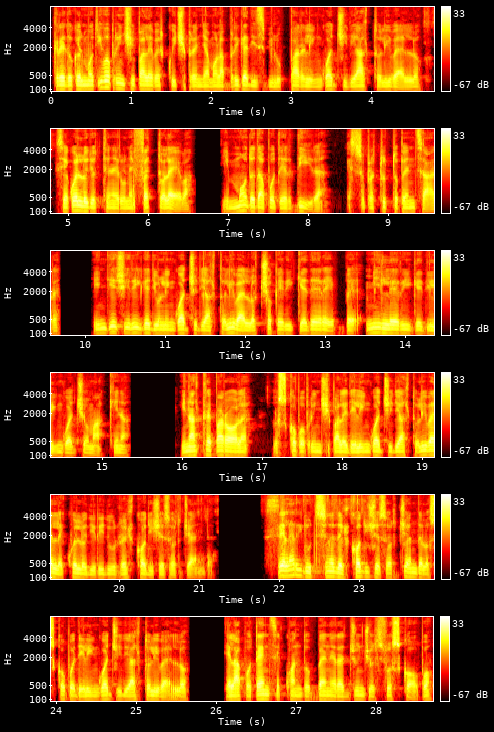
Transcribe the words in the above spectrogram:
Credo che il motivo principale per cui ci prendiamo la briga di sviluppare linguaggi di alto livello sia quello di ottenere un effetto leva, in modo da poter dire, e soprattutto pensare in dieci righe di un linguaggio di alto livello ciò che richiederebbe mille righe di linguaggio macchina. In altre parole, lo scopo principale dei linguaggi di alto livello è quello di ridurre il codice sorgente. Se la riduzione del codice sorgente è lo scopo dei linguaggi di alto livello e la potenza è quanto bene raggiunge il suo scopo,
